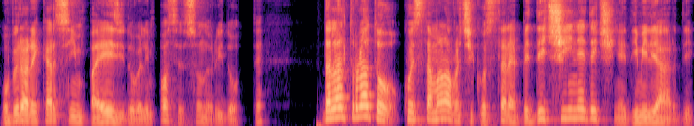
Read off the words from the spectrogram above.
ovvero a recarsi in paesi dove le imposte sono ridotte, dall'altro lato questa manovra ci costerebbe decine e decine di miliardi.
